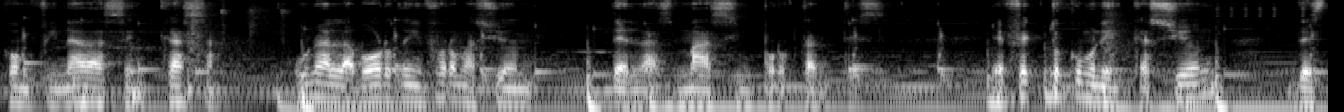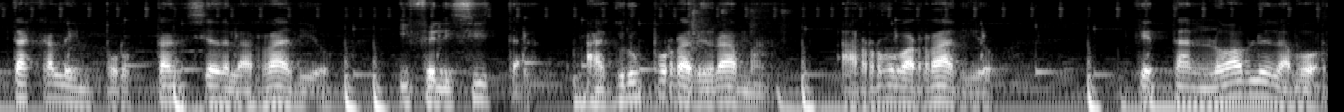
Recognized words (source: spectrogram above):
confinadas en casa, una labor de información de las más importantes. Efecto Comunicación destaca la importancia de la radio y felicita a Grupo Radiorama, arroba radio, que tan loable labor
